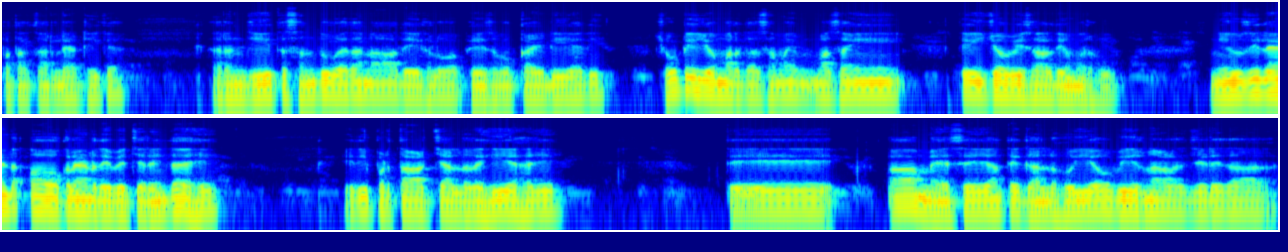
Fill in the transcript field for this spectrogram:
ਪਤਾ ਕਰ ਲਿਆ, ਠੀਕ ਹੈ। ਰਣਜੀਤ ਸੰਧੂ, ਇਹਦਾ ਨਾਮ ਦੇਖ ਲਓ ਫੇਸਬੁੱਕ ਆਈਡੀ ਹੈ ਇਹਦੀ। ਛੋਟੀ ਜਿਹੀ ਉਮਰ ਦਾ ਸਮਾਂ ਮਸਾਂ ਹੀ 23 24 ਸਾਲ ਦੀ ਉਮਰ ਹੋਊ। ਨਿਊਜ਼ੀਲੈਂਡ ਆਕਲੈਂਡ ਦੇ ਵਿੱਚ ਰਹਿੰਦਾ ਇਹ। ਇਹਦੀ ਪੜਤਾਲ ਚੱਲ ਰਹੀ ਹੈ ਹਜੇ। ਤੇ ਆ ਮੈਸੇਜਾਂ ਤੇ ਗੱਲ ਹੋਈ ਹੈ ਉਹ ਵੀਰ ਨਾਲ, ਜਿਹੜੇ ਦਾ,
